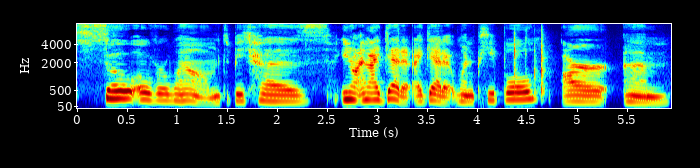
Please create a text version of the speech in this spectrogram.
so overwhelmed because, you know, and I get it. I get it. When people are, um,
